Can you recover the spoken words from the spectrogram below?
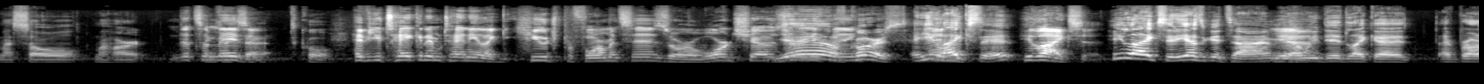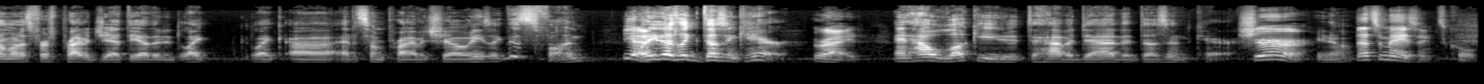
my soul, my heart. That's things like amazing. that. It's cool. Have you taken him to any like huge performances or award shows or Yeah, of course. He And likes it. He likes it. He likes it. He has a good time. You Yeah. know, we did like a. I brought him on his first private jet the other like like uh, at some private show, and he's like, this is fun. Yeah. But he does like doesn't care. Right. And how lucky to, to have a dad that doesn't care. Sure. You know? That's amazing. It's cool.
